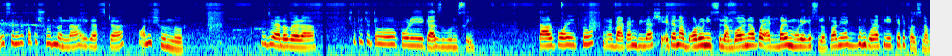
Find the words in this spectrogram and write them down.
দেখছেন এটা কত সুন্দর না এই গাছটা? অনেক সুন্দর। এই যে অ্যালোভেরা, ছোট ছোট করে গাছ বুনছি। তারপরে তো আমার বাগান বিলাস, এটা না বড় নিচ্ছিলাম, বড় নেওয়ার পর একবারে মরে গেছিল। তো আমি একদম গোড়া থেকে কেটে ফেলছিলাম।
